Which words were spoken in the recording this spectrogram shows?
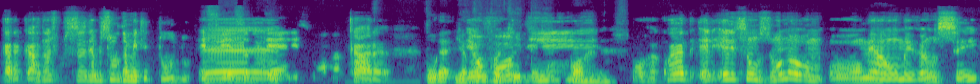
Cara, Cardinals precisa de absolutamente tudo. Defesa É, soma. Cara, Pura, de Eu acordo com vou aqui, de- tem corner. porra, qual é eles são zona ou, ou homem a homem, velho? Eu não sei.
